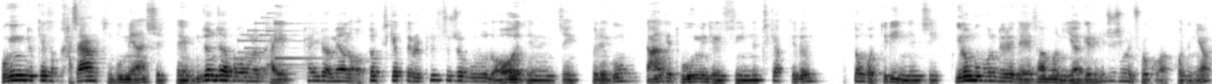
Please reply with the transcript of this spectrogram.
고객님들께서 가장 궁금해하실 때 운전자 보험을 가입하려면 어떤 특약들을 필수적으로 넣어야 되는지 그리고 나한테 도움이 될 수 있는 특약들은 어떤 것들이 있는지 이런 부분들에 대해서 한번 이야기를 해주시면 좋을 것 같거든요.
